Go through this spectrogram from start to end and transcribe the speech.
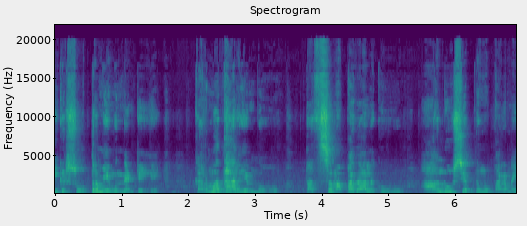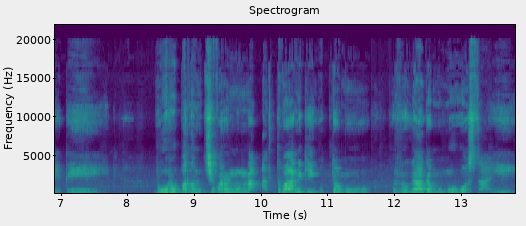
ఇక్కడ సూత్రం ఏముందంటే కర్మధార్యంలో తత్సమ పదాలకు ఆలు శబ్దము పరమైతే పూర్వపదం చివరనున్న అత్వానికి ఉత్తము రుగాగమము వస్తాయి.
